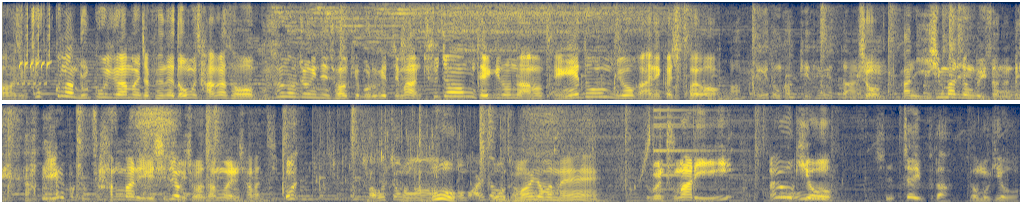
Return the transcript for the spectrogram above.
아 지금 조그만 물고기가 한 마리 잡혔는데 너무 작아서 무슨 어종인지는 정확히 모르겠지만 추정되기로는 아마 뱅에돔 유어가 아닐까 싶어요. 아 뱅이동 같긴 생겼다. 그쵸? 한 20마리 정도 있었는데 한 이- 마리밖에 없어. 한 마리 이게 실력이 좋아서 한 마리를 잡았지. 어? 잡았잖아. 오! 오더 많이 잡았네. 이번 두 마리. 아유 오. 귀여워. 진짜 이쁘다. 너무 귀여워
